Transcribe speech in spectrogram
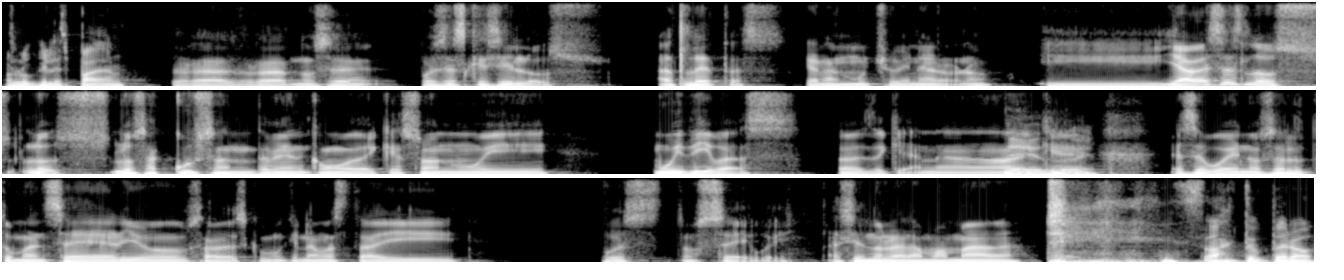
por lo que les pagan. Es verdad, es verdad. No sé. Pues es que sí, los atletas ganan mucho dinero, ¿no? Y, y a veces los, los, los acusan también como de que son muy, muy divas. ¿Sabes? De que, "Ah, no, De de eso, que güey. ese güey no se lo toma en serio, ¿sabes? Como que nada más está ahí, pues, no sé, güey, haciéndole a la mamada. Exacto, pero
